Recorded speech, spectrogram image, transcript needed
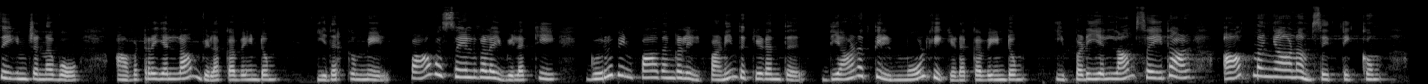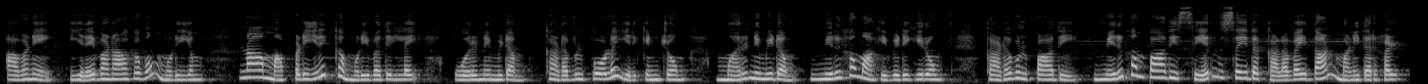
செய்கின்றனவோ அவற்றையெல்லாம் விளக்க வேண்டும். இதற்கு மேல் பாவ செயல்களை விளக்கி குருவின் பாதங்களில் பணிந்து கிடந்து தியானத்தில் மூழ்கி கிடக்க வேண்டும். இப்படியெல்லாம் செய்தால் ஆத்ம ஞானம் சித்திக்கும். அவனே இறைவனாகவும் முடியும். நாம் அப்படி இருக்க முடிவதில்லை. ஒரு நிமிடம் கடவுள் போல இருக்கின்றோம். மறுநிமிடம் மிருகமாகி விடுகிறோம். கடவுள் பாதி மிருகம் பாதி சேர்ந்து செய்த கலவைதான் மனிதர்கள்.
